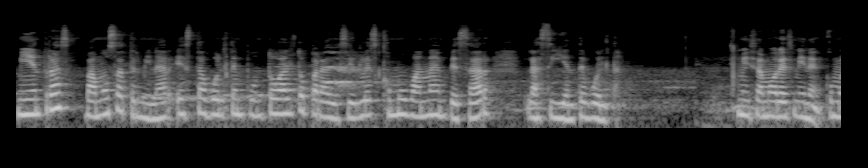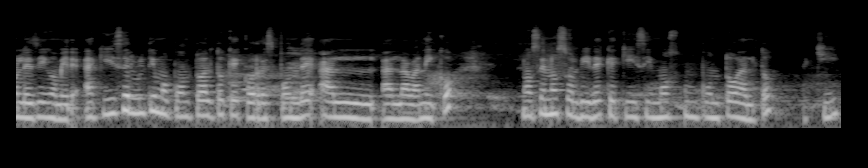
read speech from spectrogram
mientras vamos a terminar esta vuelta en punto alto para decirles cómo van a empezar la siguiente vuelta mis amores, miren, como les digo, miren, aquí es el último punto alto que corresponde al, al, abanico. No se nos olvide que aquí hicimos un punto alto, aquí.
